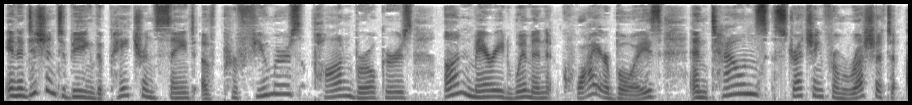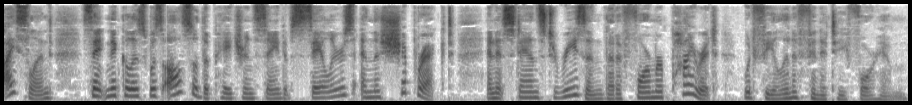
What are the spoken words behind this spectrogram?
In addition to being the patron saint of perfumers, pawnbrokers, unmarried women, choir boys, and towns stretching from Russia to Iceland, St. Nicholas was also the patron saint of sailors and the shipwrecked, and it stands to reason that a former pirate would feel an affinity for him.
